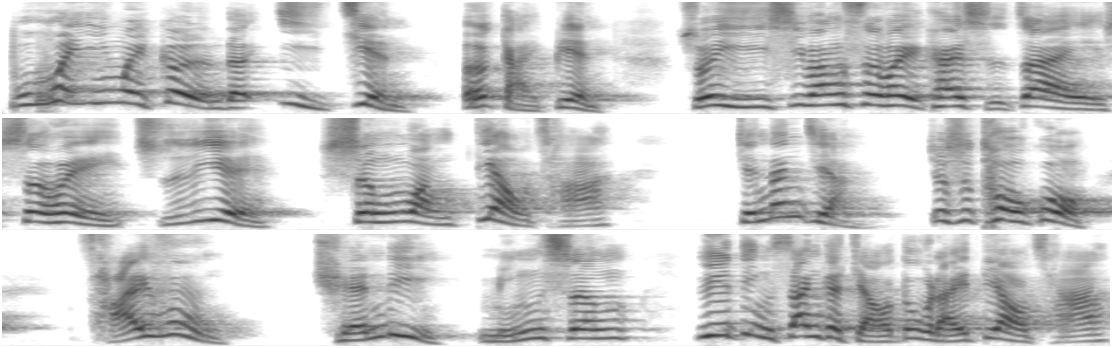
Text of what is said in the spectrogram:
不会因为个人的意见而改变。所以西方社会开始在社会职业声望调查，简单讲就是透过财富。权力、名声，约定三个角度来调查。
